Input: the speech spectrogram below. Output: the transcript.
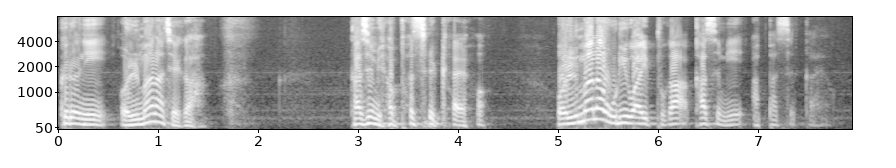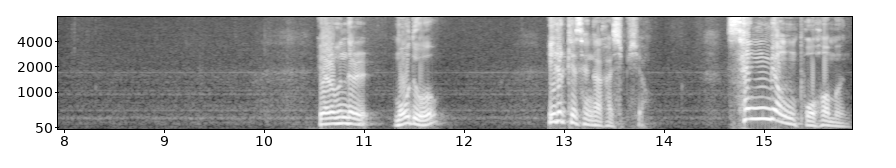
그러니 얼마나 제가 가슴이 아팠을까요? 얼마나 우리 와이프가 가슴이 아팠을까요? 여러분들 모두 이렇게 생각하십시오. 생명보험은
